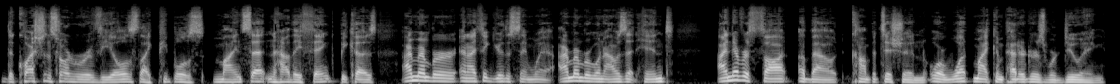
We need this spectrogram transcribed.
The question sort of reveals like people's mindset and how they think because I remember, and I think you're the same way. I remember when I was at Hint, I never thought about competition or what my competitors were doing.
